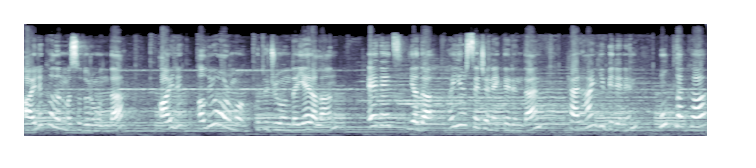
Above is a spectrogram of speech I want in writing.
aylık alınması durumunda aylık alıyor mu kutucuğunda yer alan evet ya da hayır seçeneklerinden herhangi birinin mutlaka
